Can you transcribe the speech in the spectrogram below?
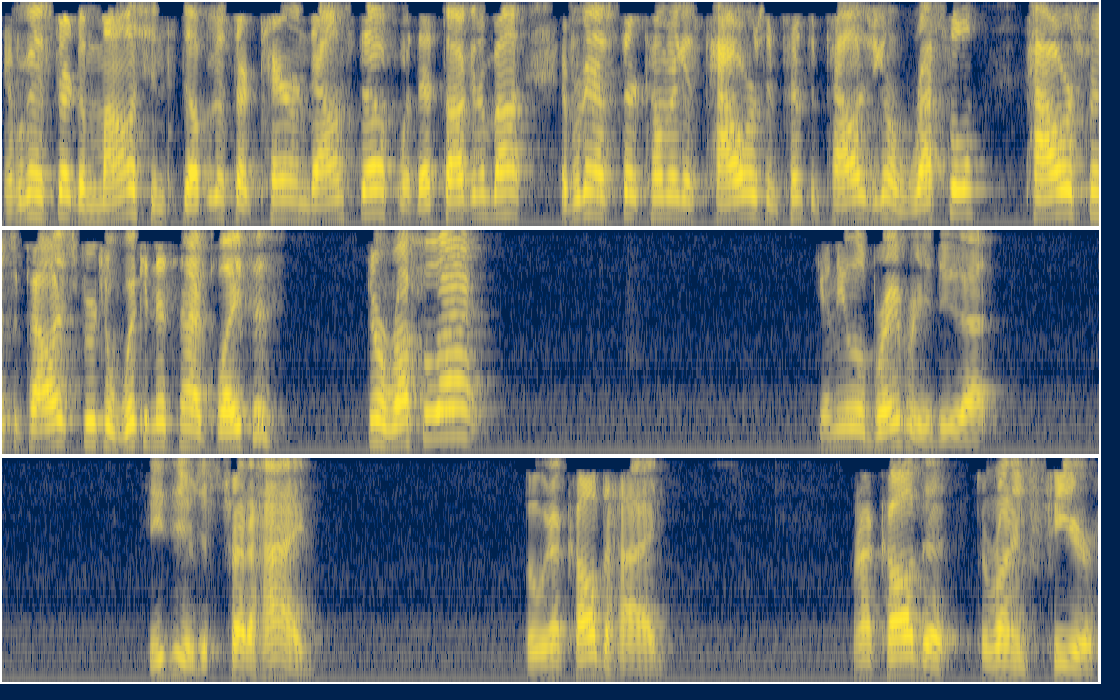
If we're going to start demolishing stuff, we're going to start tearing down stuff, what that's talking about. If we're going to start coming against powers and principalities, you're going to wrestle powers, principalities, spiritual wickedness in high places. You're going to wrestle that? You're going to need a little bravery to do that. It's easier to just try to hide. But we're not called to hide. We're not called to, to run in fear.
